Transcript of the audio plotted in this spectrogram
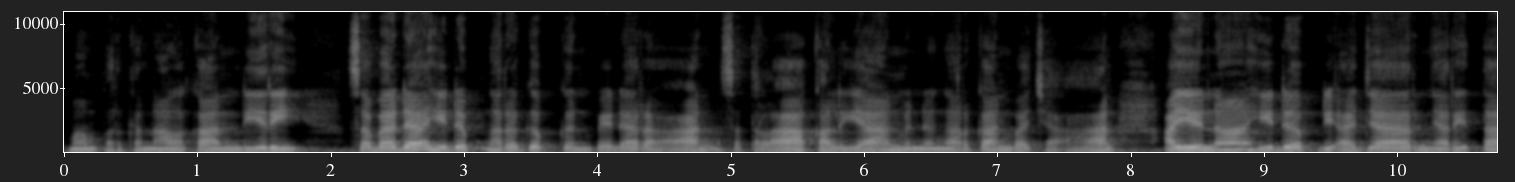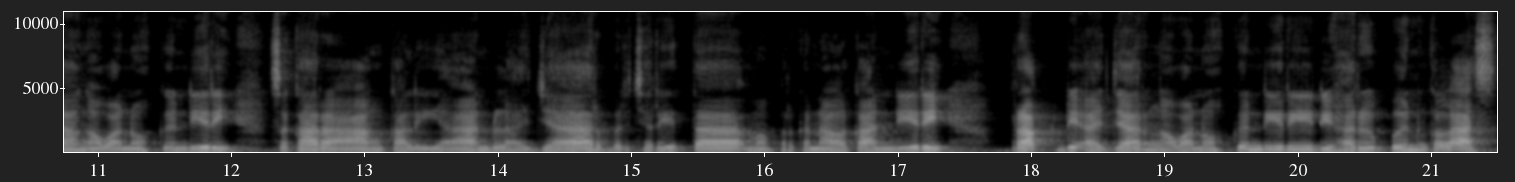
memperkenalkan diri. Sabada hidup ngaregepkeun pedaran setelah kalian mendengarkan bacaan ayeuna hidup diajar nyarita ngawanohkeun diri. Sekarang kalian belajar bercerita memperkenalkan diri. Prak diajar ngawanohkeun diri di hareupeun kelas.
